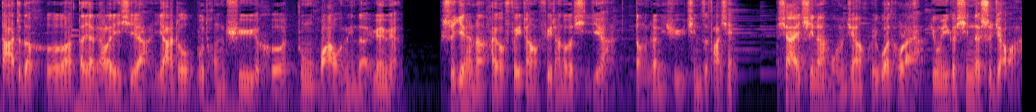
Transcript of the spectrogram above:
大致的和大家聊了一些啊亚洲不同区域和中华文明的渊源，实际上呢还有非常非常多的细节啊等着你去亲自发现。下一期呢，我们将回过头来啊，用一个新的视角啊，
